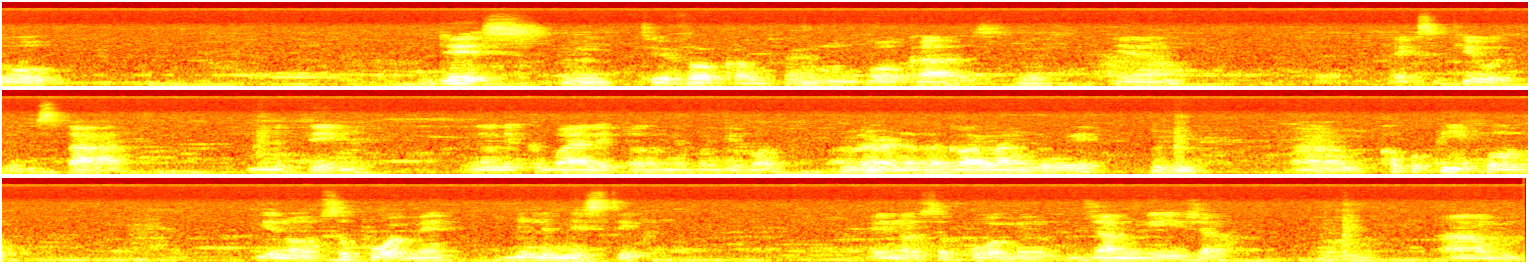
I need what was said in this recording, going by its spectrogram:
to this Mm-hmm. To your vocals, right? vocals, Yes. you know, execute and start the thing. You know, little by little, never give up. I Mhm. learn as I go along the way. Mhm. Um, couple people, you know, support me. Billy Mystic, you know, support me. Jamnesia. Um,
